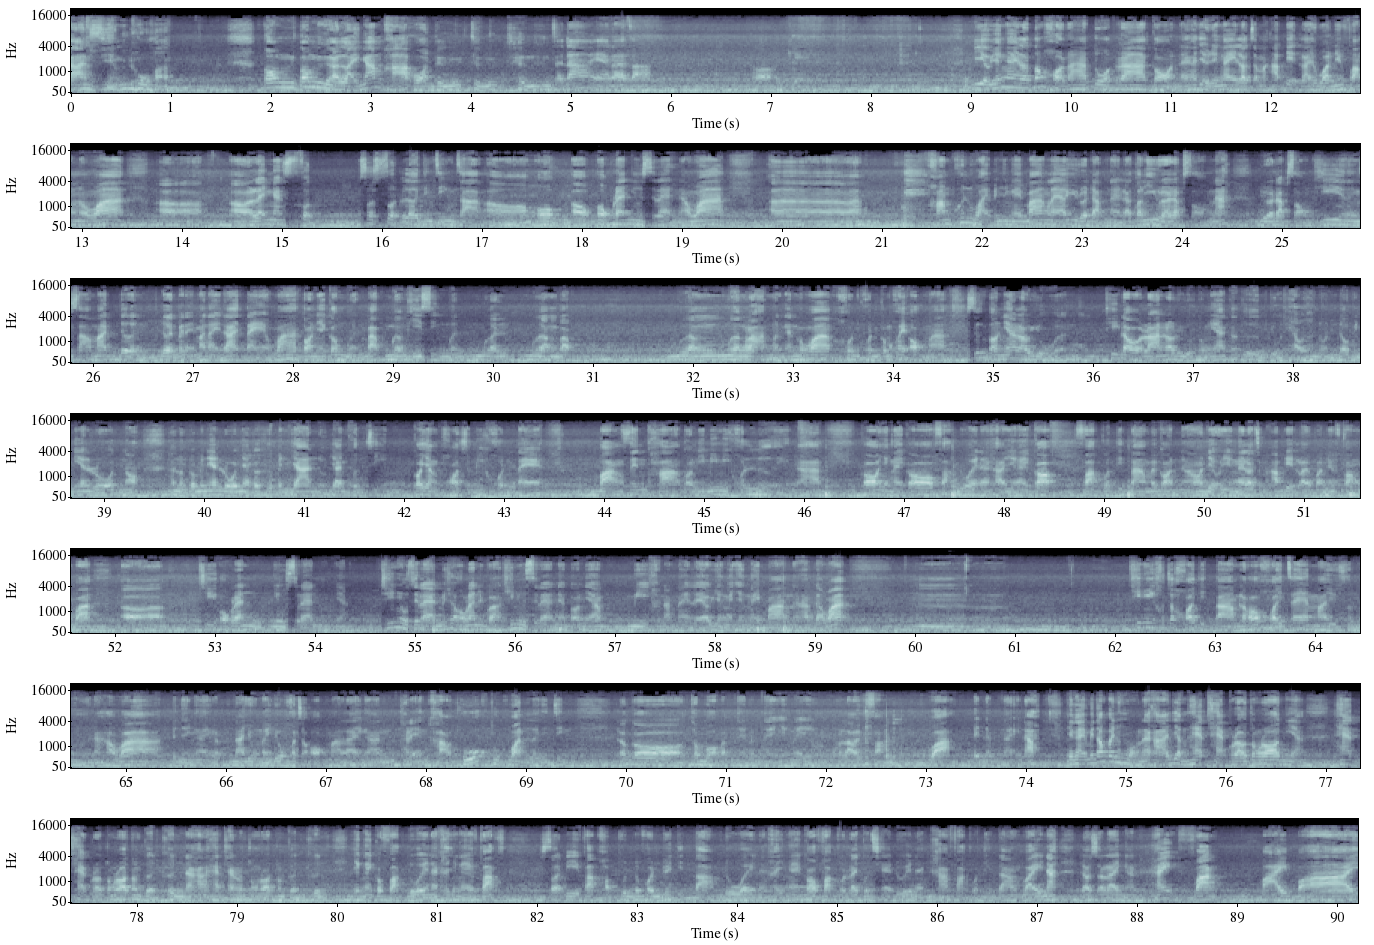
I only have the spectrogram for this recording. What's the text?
การเสี่ยงดวงต้องต้องเหงื่อไหลง่ามขาก่อนถึงถึงถึงถึงจะได้นะจ๊ะโอเคเดี๋ยวยังไงเราต้องขอลาตัวลาก่อนนะคะเดี๋ยวยังไงเราจะมาอัปเดตรายวันให้ฟังนะว่าอ่อเอ่อรายงานสดสดๆเลยจริง ๆ จากออกออกแลนด์นิวซีแลนด์นะว่า ความเคลื่อนไหวเป็นยังไงบ้างแล้ว อยู่ระดับไหนแล้วตอนนี้อยู่ระดับ 2 นะ อยู่ระดับ 2 ที่ยังสามารถเดินเดินไปไหนมาไหนได้ แต่ว่าตอนนี้ก็เหมือนแบบเมืองผีสิงเหมือนเมืองเมืองแบบเมืองเมืองร้างเหมือนกันเพราะว่าคนคนก็ไม่ค่อยออกมา ซึ่งตอนนี้เราอยู่ที่เราร้านเราอยู่ตรงนี้ก็คืออยู่แถวถนนโดมิเนียนโรดเนาะถนนโดมิเนียนโรดเนี่ยก็คือเป็นย่านย่านคนจีนก็ยังพอจะมีคนแต่ บางเส้นทางตอนนี้ไม่มีคนเลยนะครับก็ยังไงก็ฝากด้วยนะคะยังไงก็ฝากกดติดตามไว้ก่อนเนาะเดี๋ยวยังไงเราจะมาอัปเดตรายวันให้ฟังว่าที่โอ k แลนด์นิวซีแลนด์เนี่ยที่นิวซีแลนด์ไม่ใช่โอ k แลนด์ดีกว่าที่นิวซีแลนด์เนี่ยตอนนี้มีขนาดไหนแล้วยังไงยังไงบ้างนะครับแต่ว่าที่นี่เขาจะคอยติดตามแล้วก็คอยแจ้งมาอยู่เสมอนะคะว่าเป็นยังไงแบบนายกนายกเขาจะออกมารายงานแถลงข่าวทุกทุกวันเลยจริง ๆ แล้วก็จะบอกแบบไหนแบบไหนยังไงมาเล่าให้ฟัง ว่าเป็นแบบไหนนะยังไงไม่ต้องเป็นห่วงนะคะ อย่างแฮชแท็กเราต้องรอดเนี่ยแฮชแท็กเราต้องรอดต้องเกิดขึ้นนะคะแฮชแท็กเราต้องรอดต้องเกิดขึ้น ยังไงก็ฝากด้วยนะคะ ยังไงฝากสวัสดีฝากขอบคุณทุกคนด้วยติดตามด้วยนะคะยังไงก็ฝากกดไลค์กดแชร์ด้วยนะคะ ฝากกดติดตามไว้นะ เราจะรายงานให้ฟังบายบาย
